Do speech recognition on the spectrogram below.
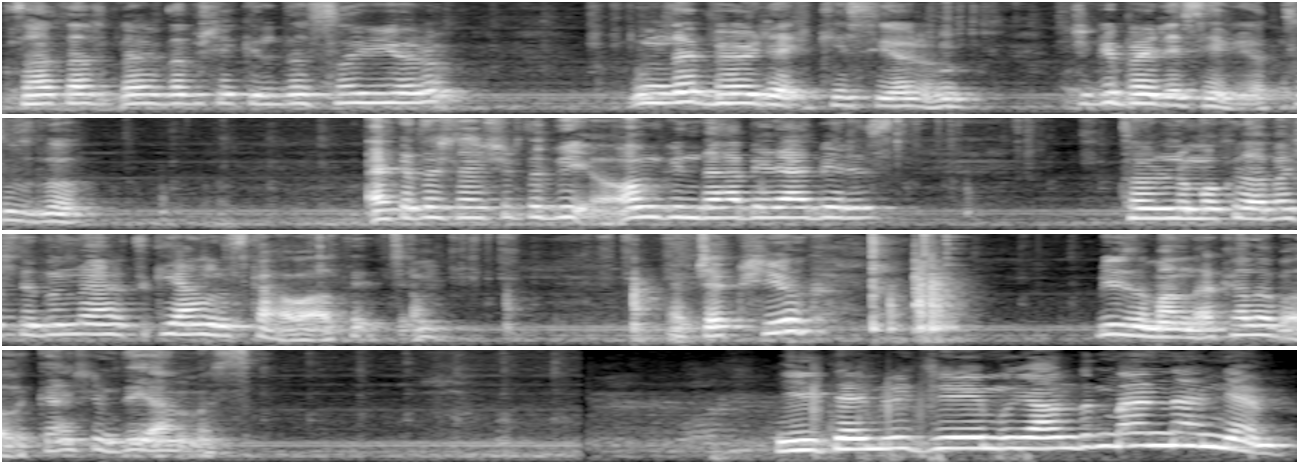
Salatalıkları da bu şekilde soyuyorum. Bunu da böyle kesiyorum. Çünkü böyle seviyor. Tuzlu. Arkadaşlar şurada bir 10 gün daha beraberiz. Torunum okula başladığında artık yalnız kahvaltı edeceğim. Yapacak bir şey yok. Bir zamanlar kalabalıkken şimdi yalnız. Yiğit Emre'ciğim uyandın mı anneannem?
